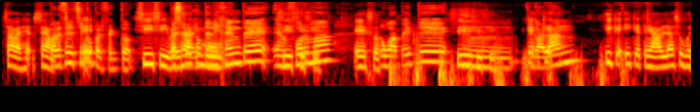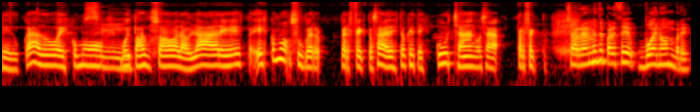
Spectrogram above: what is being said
¿sabes? O sea, Parece el chico eh, perfecto. sí, sí, o parece sea, como... inteligente, en Sí, sí, sí. forma, Eso. guapete, Sí, sí, sí. mm, Que- que- galán. Y que, y que te habla súper educado, es como Sí. muy pausado al hablar, es, es como súper perfecto, ¿sabes? De esto que te escuchan, o sea, perfecto. O sea, realmente parece buen hombre.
